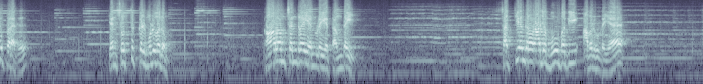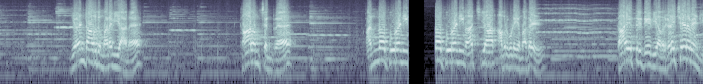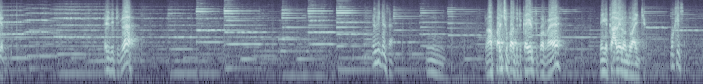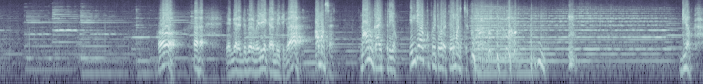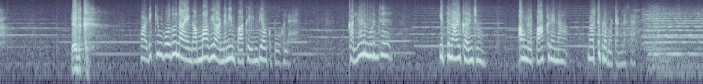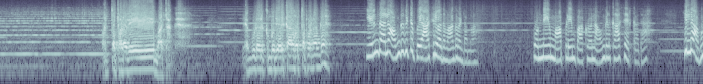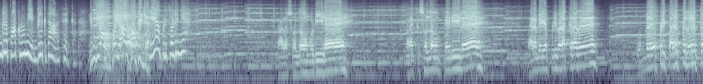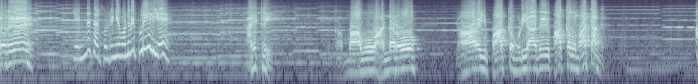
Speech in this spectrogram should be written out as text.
எனக்கு பிறகு என் சொத்துக்கள் முழுவதும் காலம் சென்ற என்னுடைய தந்தை சத்யேந்திரராஜ பூபதி அவர்களுடைய இரண்டாவது மனைவியான காலம் சென்ற அன்னபூரணி அன்னபூரணி நாச்சியார் அவர்களுடைய மகள் காயத்ரி தேவி அவர்களை சேர வேண்டியது. எழுதிட்டீங்களா? எழுதிட்டேன் சார். நான் படிச்சு பார்த்துட்டு கையெழுத்து போடுறேன். நீங்க காலையில வந்து வாங்கிக்க. Okay sir. ஓ எங்க ரெண்டு பேரும் வெளியே கிளம்பிட்டீங்களா? ஆமா சார். நானும் காயத்ரியும் இந்தியாவுக்கு போயிட்டு வர தீர்மானிச்சிருக்கோம். இந்தியாவுக்கா? எதுக்கு? படிக்கும் போது நான் எங்க அம்மாவையும் அண்ணனையும் பார்க்க இந்தியாவுக்கு போகல. கல்யாணம் முடிஞ்சு இத்தனை நாள் கழிஞ்சும் அவங்கள பார்க்கலன்னா வருத்தப்பட மாட்டாங்களா சார்? வருத்தப்படவே மாட்டாங்க. என் கூட இருக்கும்போது எதுக்காக வருத்தப்படுறாங்க? இருந்தாலும் அவங்க கிட்ட போய் ஆசீர்வாதம் வாங்க வேண்டாமா? பொண்ணையும் மாப்பிளையும் பார்க்கணும்னு அவங்களுக்கு ஆசை இருக்காதா? இல்ல அவங்கள பார்க்கணும்னு எங்களுக்கு தான் ஆசை இருக்காதா? இந்தியாவுக்கு போய் யாரை பார்ப்பீங்க? ஏன் அப்படி சொல்றீங்க? என்னால சொல்லவும் முடியல. எனக்கு சொல்லவும் தெரியல. நிலைமை எப்படி விளக்குறது? உங்களை எப்படி தடுத்து நிறுத்துறது? என்ன சார் சொல்றீங்க? ஒண்ணுமே புரியலையே. காயத்ரி அம்மாவோ அண்ணனோ யாரையும் பார்க்க முடியாது பார்க்கவும் மாட்டாங்க.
